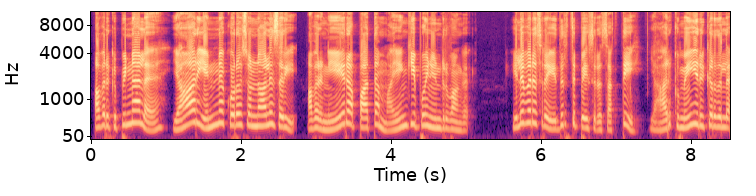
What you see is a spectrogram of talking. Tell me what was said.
அவருக்கு பின்னால யார் என்ன குறை சொன்னாலும் சரி அவரை நேரா பார்த்தா மயங்கி போய் நின்றுவாங்க. இளவரசரை எதிர்த்து பேசுற சக்தி யாருக்குமே இருக்கிறதில்ல.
